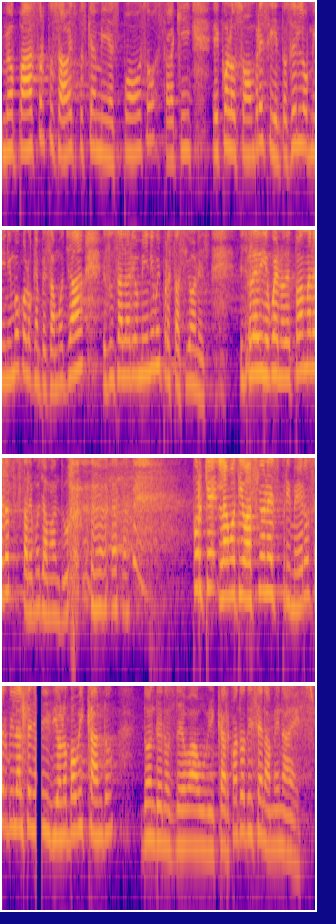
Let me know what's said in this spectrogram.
Y me dijo, pastor, tú sabes pues que mi esposo va a estar aquí eh, con los hombres y entonces lo mínimo con lo que empezamos ya es un salario mínimo y prestaciones. Y yo le dije, bueno, de todas maneras te estaremos llamando. Porque la motivación es primero servirle al Señor y Dios nos va ubicando donde nos deba ubicar. ¿Cuántos dicen amén a eso?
